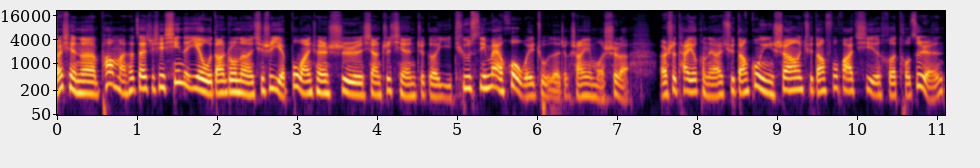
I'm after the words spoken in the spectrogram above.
而且呢，泡玛特在这些新的业务当中呢，其实也不完全是像之前这个以 to C 卖货为主的这个商业模式了，而是它有可能要去当供应商，去当孵化器和投资人。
